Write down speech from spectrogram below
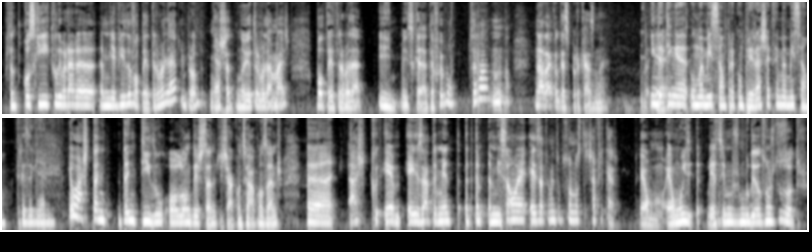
Portanto, consegui equilibrar a, a, minha vida, voltei a trabalhar e pronto. Tinha achado que não ia trabalhar mais, voltei a trabalhar e, e se calhar até foi bom. Sei lá, não, nada acontece por acaso, não é? Ainda é. tinha uma missão para cumprir. Acha que tem uma missão, Teresa Guilherme? Eu acho que tenho, tenho tido ao longo destes anos, já aconteceu há alguns anos, uh, acho que é, é exatamente. A, a, missão é, é exatamente a pessoa não se deixar ficar é, um, é, um, é sermos modelos uns dos outros.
